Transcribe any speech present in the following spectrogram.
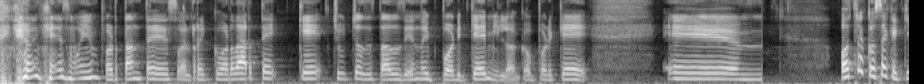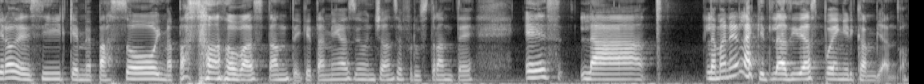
creo que es muy importante eso, el recordarte qué chuchos estás haciendo y por qué, mi loco, por qué. Em, otra cosa que quiero decir que me pasó y me ha pasado bastante, que también ha sido un chance frustrante, es la la manera en la que las ideas pueden ir cambiando.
